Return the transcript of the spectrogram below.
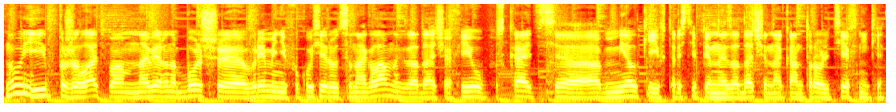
Ну и пожелать вам, наверное, больше времени фокусироваться на главных задачах и упускать э, мелкие и второстепенные задачи на контроль техники.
